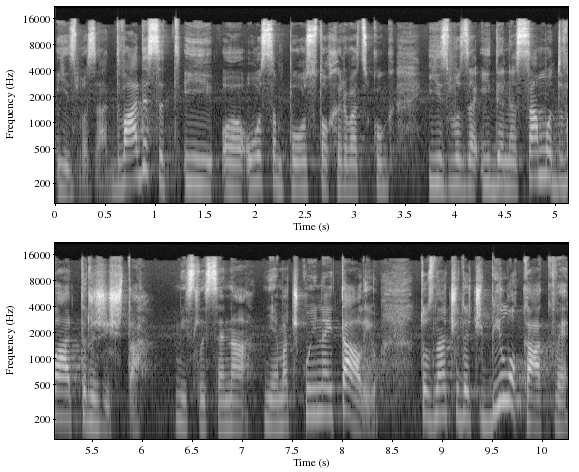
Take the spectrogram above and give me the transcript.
izvoza. 28% hrvatskog izvoza ide na samo dva tržišta. Misli se na Njemačku i na Italiju. To znači da će bilo kakve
